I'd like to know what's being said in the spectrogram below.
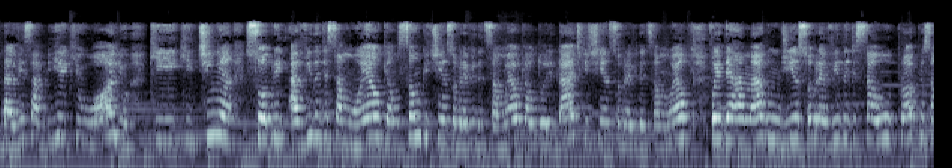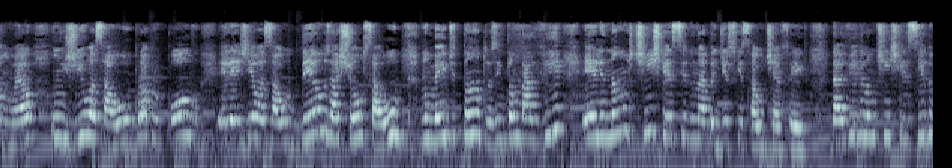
Davi sabia que o óleo que, que tinha sobre a vida de Samuel, que a unção que tinha sobre a vida de Samuel, que a autoridade que tinha sobre a vida de Samuel, foi derramado um dia sobre a vida de Saul. O próprio Samuel ungiu a Saul, o próprio povo elegeu a Saul. Deus achou Saul no meio de tantos. Então Davi, ele não tinha esquecido nada disso que Saul tinha feito. Davi, ele não tinha esquecido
